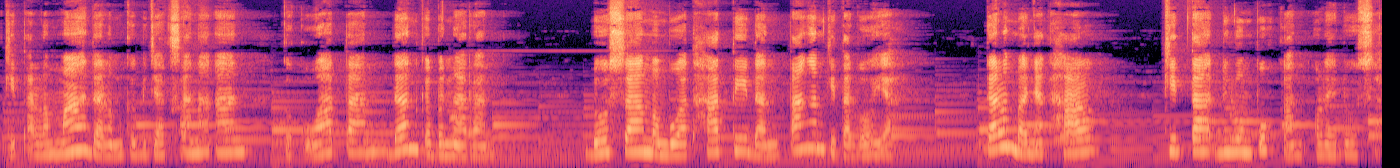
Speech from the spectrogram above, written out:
Kita lemah dalam kebijaksanaan, kekuatan, dan kebenaran. Dosa membuat hati dan tangan kita goyah. Dalam banyak hal, kita dilumpuhkan oleh dosa.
